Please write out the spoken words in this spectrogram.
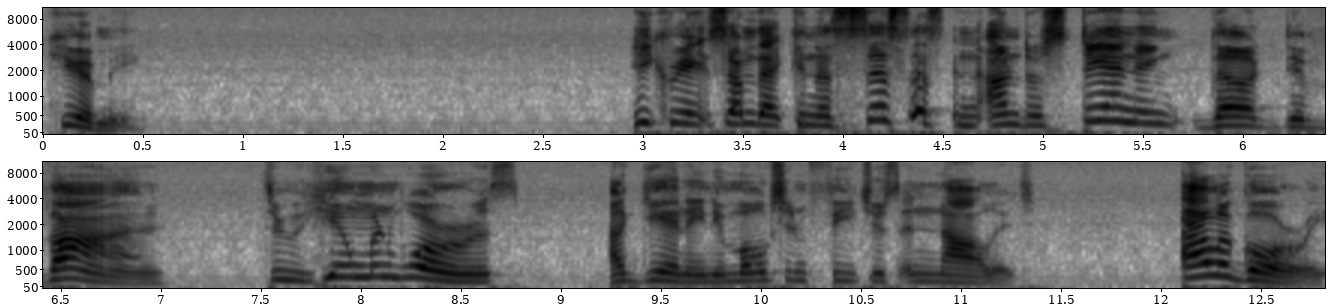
Hear me. He creates something that can assist us in understanding the divine through human words, again, in emotion, features, and knowledge. Allegory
